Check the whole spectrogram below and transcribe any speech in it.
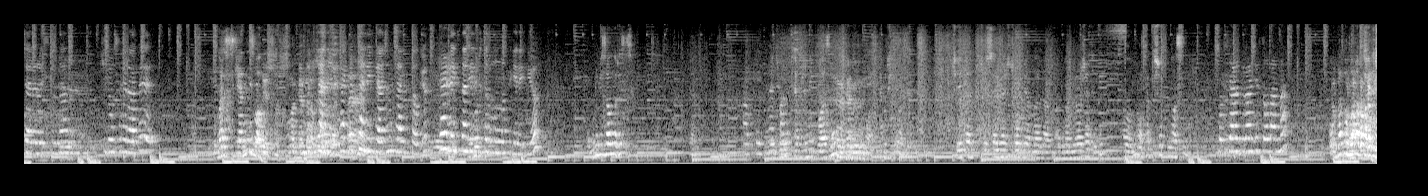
kursiyerler açısından kilosu herhalde Bunları siz kendiniz mi alıyorsunuz? Bunlar kendine alıyor. kendi, herkes kendi ihtiyacını kendisi alıyor. Her renkten elbise bulunması gerekiyor. Bunu biz alırız. Temkinlik bazen Evet. Şeyden, sosyal güvenlik olmayanlardan adına müracaat edin. Alalım, ortaklaşa kullansınlar. Sosyal güvencesi olanlar Onlar da. Evet.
